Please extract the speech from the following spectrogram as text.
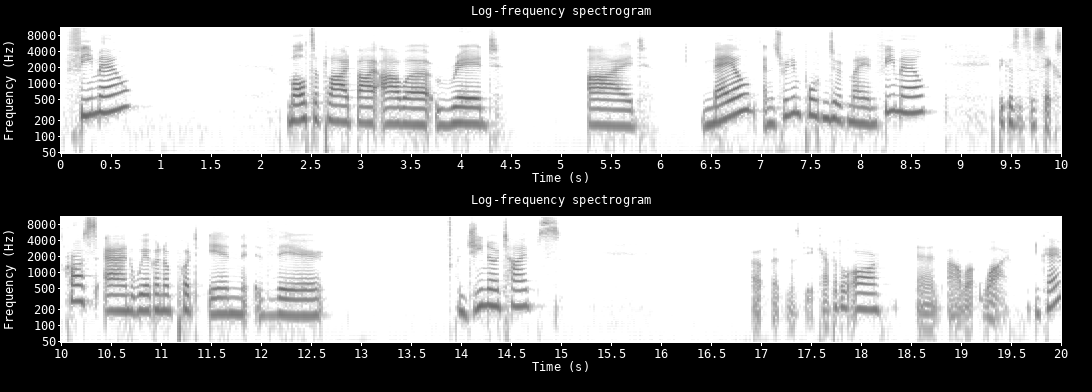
female multiplied by our red-eyed male. And it's really important to put male and female because it's a sex cross. And we're going to put in their genotypes oh, that must be a capital R, and our Y. Okay.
